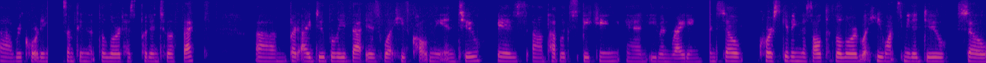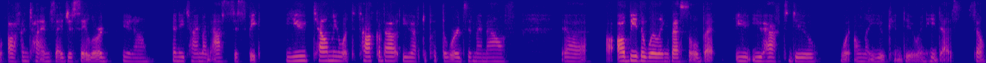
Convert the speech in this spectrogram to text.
uh, recordings, something that the Lord has put into effect. Um, but I do believe that is what He's called me into is uh, public speaking and even writing. And so, of course, giving this all to the Lord, what He wants me to do. So oftentimes I just say, Lord, you know, anytime I'm asked to speak, you tell me what to talk about. You have to put the words in my mouth. Uh, I'll be the willing vessel, but you you have to do what only you can do, and He does. So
